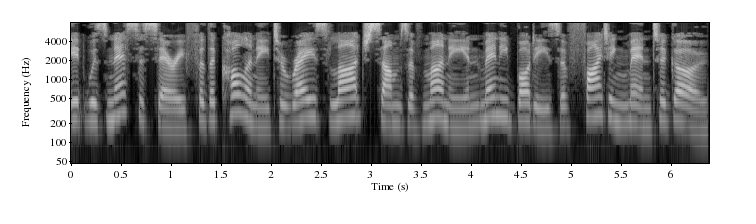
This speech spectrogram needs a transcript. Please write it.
it was necessary for the colony to raise large sums of money and many bodies of fighting men to go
